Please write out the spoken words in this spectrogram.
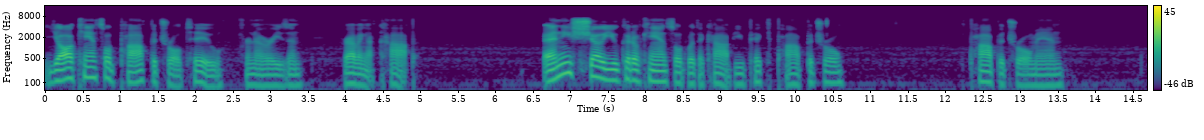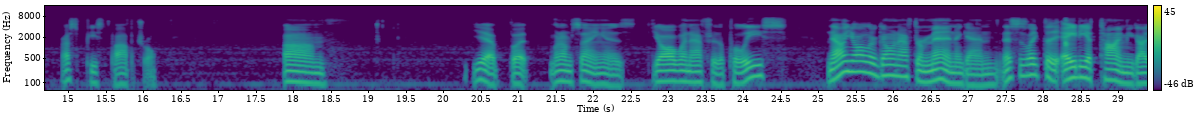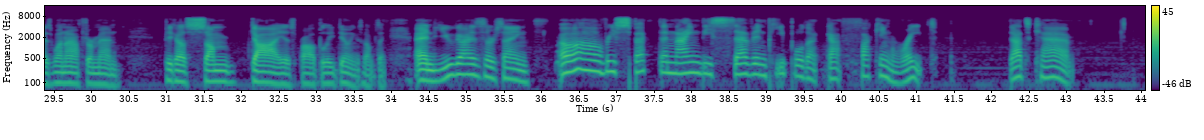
y'all canceled Paw Patrol too for no reason. For having a cop. any show you could have canceled with a cop, you picked Paw Patrol. Paw Patrol, man. Rest in peace to Paw Patrol. Um, yeah, but what I'm saying is, y'all went after the police. Now y'all are going after men again. This is like the 80th time you guys went after men. Because some guy is probably doing something. And you guys are saying, oh, respect the 97 people that got fucking raped. That's cap.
